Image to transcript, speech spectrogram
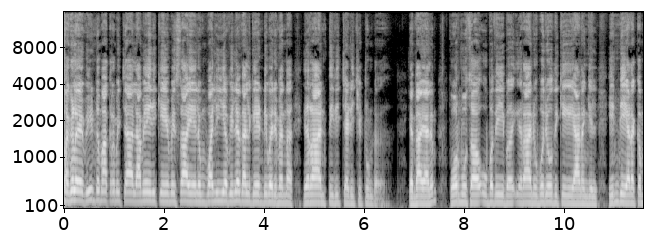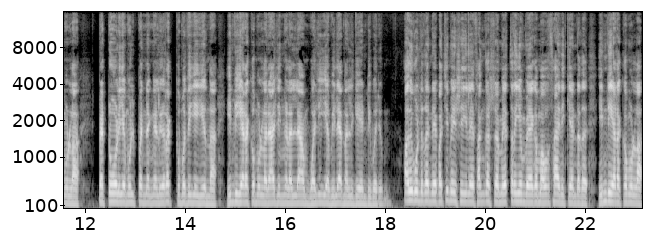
തങ്ങളെ വീണ്ടും ആക്രമിച്ചാൽ അമേരിക്കയും ഇസ്രായേലും വലിയ വില നൽകേണ്ടി വരുമെന്ന് ഇറാൻ തിരിച്ചടിച്ചിട്ടുണ്ട്. എന്തായാലും ഫോർമൂസ ഉപദ്വീപ് ഇറാൻ ഉപരോധിക്കുകയാണെങ്കിൽ ഇന്ത്യയടക്കമുള്ള പെട്രോളിയം ഉൽപ്പന്നങ്ങൾ ഇറക്കുമതി ചെയ്യുന്ന ഇന്ത്യയടക്കമുള്ള രാജ്യങ്ങളെല്ലാം വലിയ വില നൽകേണ്ടി വരും. അതുകൊണ്ട് തന്നെ പശ്ചിമേഷ്യയിലെ സംഘർഷം എത്രയും വേഗം അവസാനിക്കേണ്ടത് ഇന്ത്യയടക്കമുള്ള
